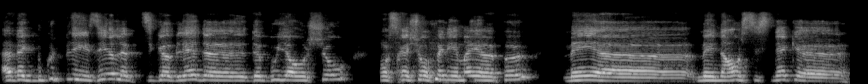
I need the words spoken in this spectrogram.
avec beaucoup de plaisir, le petit gobelet de, de, bouillon chaud pour se réchauffer les mains un peu. Mais, mais non, si ce n'est que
